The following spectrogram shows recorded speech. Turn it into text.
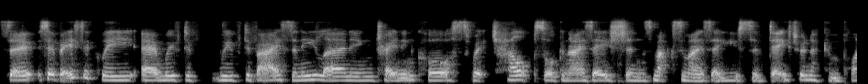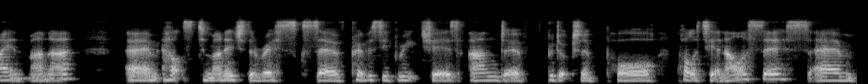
so so basically, um, we've de- we've devised an e-learning training course which helps organisations maximise their use of data in a compliant manner um, helps to manage the risks of privacy breaches and of production of poor quality analysis, um,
